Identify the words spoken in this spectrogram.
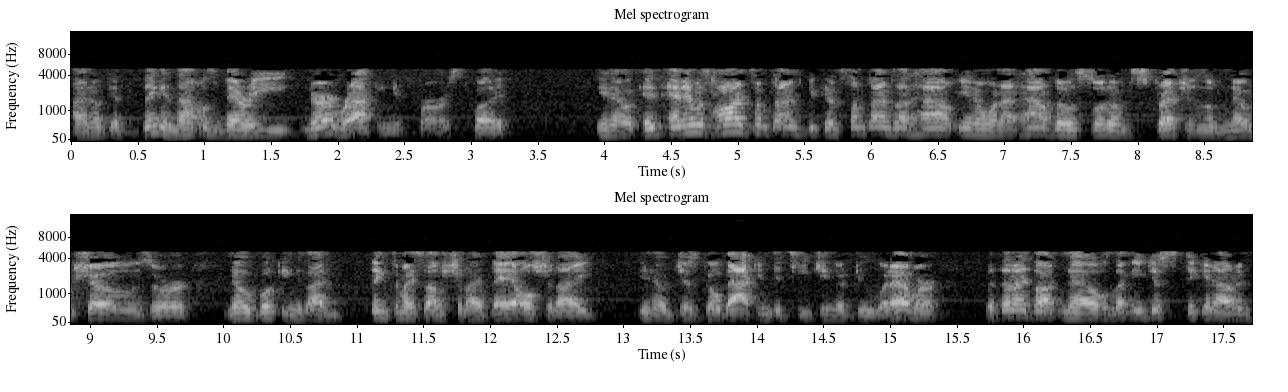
I don't get the thing? And that was very nerve wracking at first, but you know, it, and it was hard sometimes because sometimes I'd have, you know, when I'd have those sort of stretches of no shows or no bookings, I'd think to myself, should I bail? Should I, you know, just go back into teaching or do whatever? But then I thought, no, let me just stick it out and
